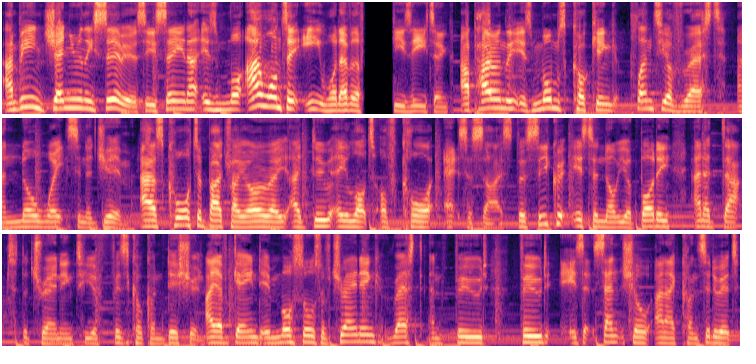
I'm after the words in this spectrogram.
I'm being genuinely serious. He's saying that his mum, I want to eat whatever the he's eating. Apparently his mum's cooking, plenty of rest, and no weights in the gym. As by Traore, I do a lot of core exercise. The secret is to know your body and adapt the training to your physical condition. I have gained in muscles with training, rest, and food, Food is essential and I consider it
